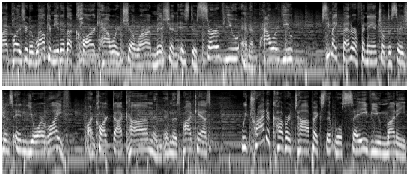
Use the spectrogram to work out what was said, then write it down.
my pleasure to welcome you to the Clark Howard Show, where our mission is to serve you and empower you so you make better financial decisions in your life. On Clark.com and in this podcast, we try to cover topics that will save you money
